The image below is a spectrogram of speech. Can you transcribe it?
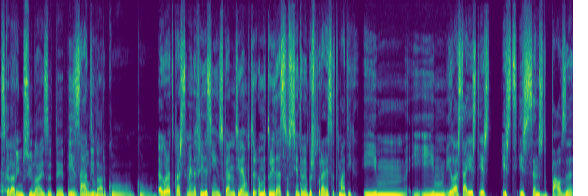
se calhar, emocionais até para, para lidar com. com... Agora tocaste também na ferida, sim, se calhar não tive a matur- a maturidade suficiente também para explorar essa temática. E, hum, e, e- e lá está, este, este este, estes anos de pausa,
